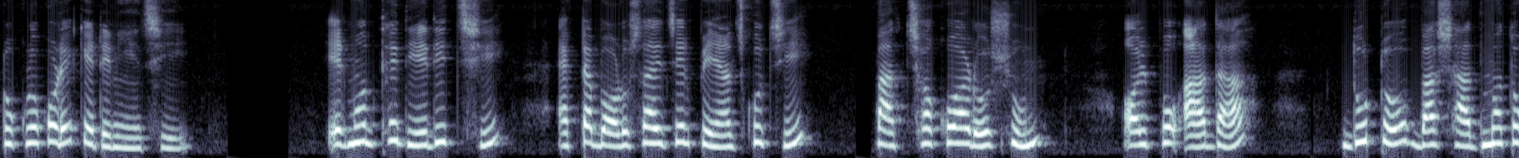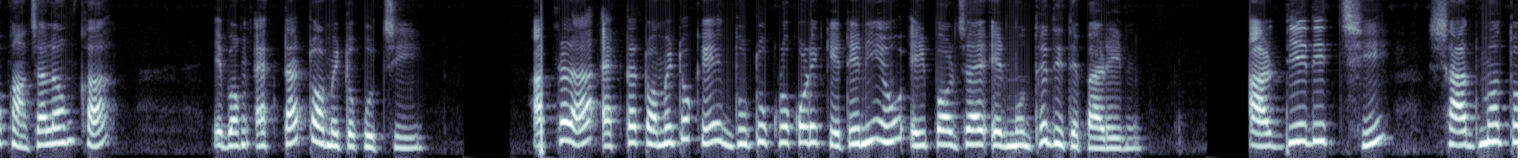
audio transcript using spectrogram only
টুকরো করে কেটে নিয়েছি। এর মধ্যে দিয়ে দিচ্ছি একটা বড় সাইজের পেঁয়াজ কুচি, পাঁচ ছ কোয়া রসুন, অল্প আদা, দুটো বা স্বাদমতো কাঁচা লঙ্কা এবং একটা টমেটো কুচি। আপনারা একটা টমেটোকে দু টুকরো করে কেটে নিয়েও এই পর্যায়ে এর মধ্যে দিতে পারেন। আর দিয়ে দিচ্ছি স্বাদ মতো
